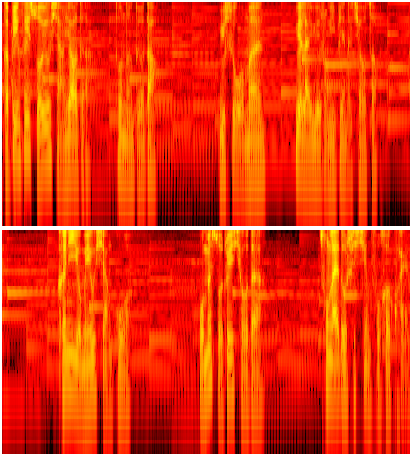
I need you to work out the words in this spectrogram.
可并非所有想要的都能得到。于是我们越来越容易变得焦躁。可你有没有想过，我们所追求的，从来都是幸福和快乐，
